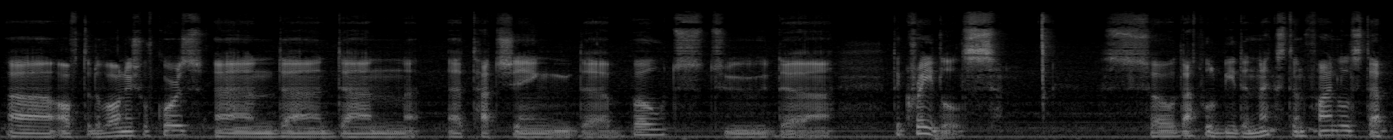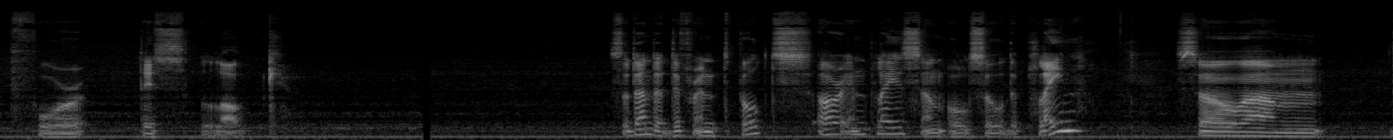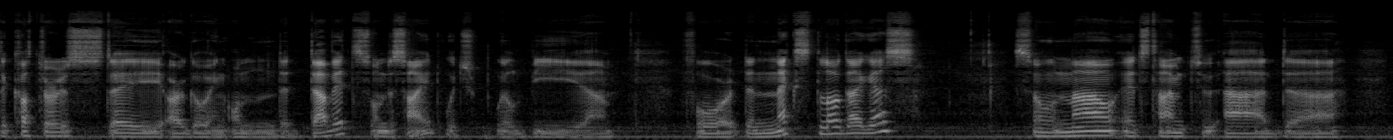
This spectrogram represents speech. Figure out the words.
uh, after the varnish of course and uh, then attaching the boats to the the cradles. That will be the next and final step for this log. So then the different bolts are in place and also the plane. So um, the cutters, they are going on the davits on the side, which will be um, for the next log, I guess. So now it's time to add uh,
